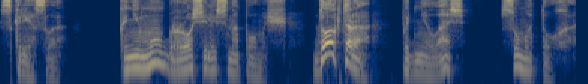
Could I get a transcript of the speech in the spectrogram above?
с кресла. К нему бросились на помощь. «Доктора!» — поднялась суматоха.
